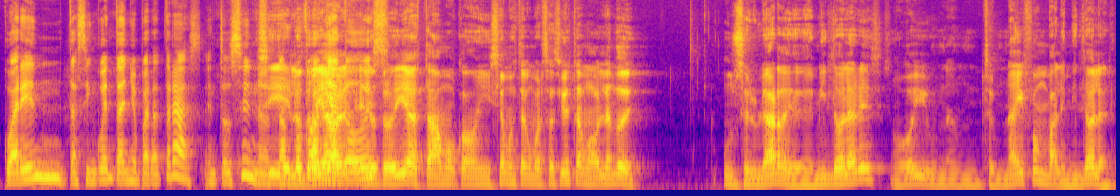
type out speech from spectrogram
40, 50 años para atrás. Entonces, no, Sí, tampoco el otro, día, había todo el eso. otro día estábamos, cuando iniciamos esta conversación, estábamos hablando de un celular de, mil dólares. Hoy un, un iPhone vale mil dólares.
